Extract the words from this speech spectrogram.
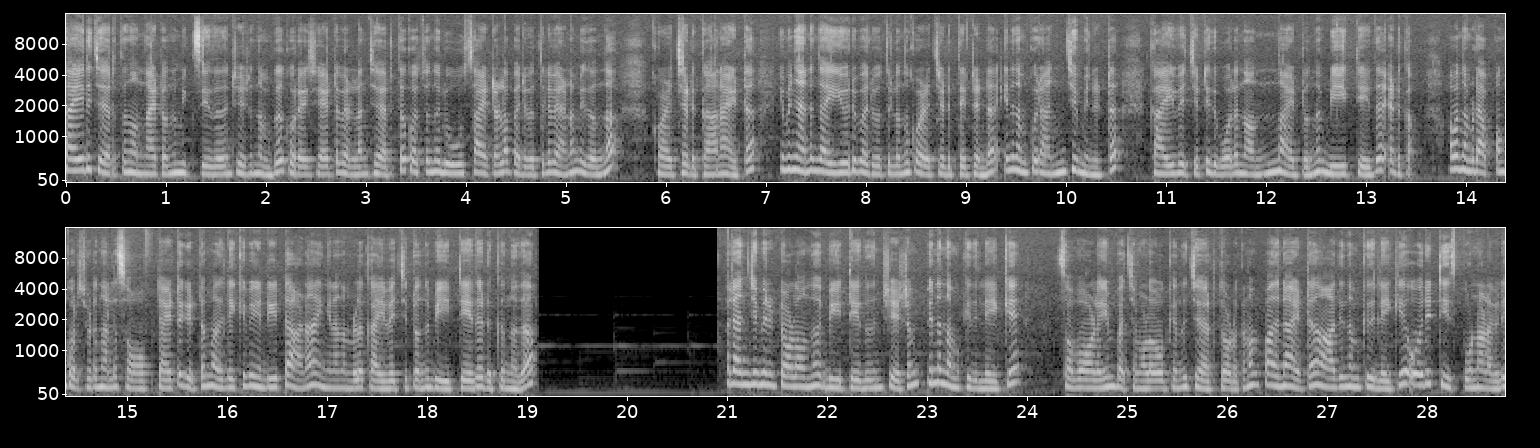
തൈര് ചേർത്ത് നന്നായിട്ടൊന്ന് മിക്സ് ചെയ്തതിന് ശേഷം നമുക്ക് കുറേശ്ശെയായിട്ട് വെള്ളം ചേർത്ത് കുറച്ചൊന്ന് ലൂസായിട്ടുള്ള പരുവത്തിൽ വേണം ഇതൊന്ന് കുഴച്ചെടുക്കാനായിട്ട്. ഇപ്പം ഞാൻ ഈ ഒരു പരുവത്തിലൊന്ന് കുഴച്ചെടുത്തിട്ടുണ്ട്. ഇനി നമുക്കൊരു അഞ്ച് മിനിറ്റ് കൈ വെച്ചിട്ട് ഇതുപോലെ നന്നായിട്ടൊന്ന് ബീറ്റ് ചെയ്ത് എടുക്കാം. അപ്പോൾ നമ്മുടെ അപ്പം കുറച്ചുകൂടെ നല്ല സോഫ്റ്റ് ആയിട്ട് കിട്ടും. അതിലേക്ക് വേണ്ടിയിട്ടാണ് ഇങ്ങനെ നമ്മൾ കൈ വെച്ചിട്ടൊന്ന് ബീറ്റ് ചെയ്ത് എടുക്കുന്നത്. ഒരു അഞ്ച് മിനിറ്റോളം ഒന്ന് ബീറ്റ് ചെയ്തതിന് ശേഷം പിന്നെ നമുക്കിതിലേക്ക് സവോളയും പച്ചമുളകും ഒക്കെ ഒന്ന് ചേർത്ത് കൊടുക്കണം. അപ്പോൾ അതിനായിട്ട് ആദ്യം നമുക്ക് ഇതിലേക്ക് ഒരു ടീസ്പൂൺ അളവിൽ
